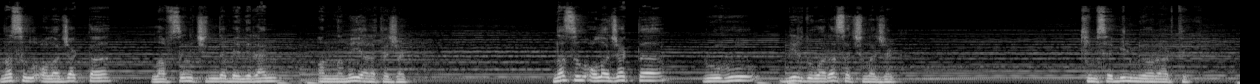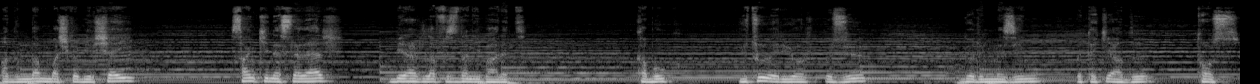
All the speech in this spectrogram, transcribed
nasıl olacak da lafzın içinde beliren anlamı yaratacak? Nasıl olacak da ruhu bir duvara saçılacak? Kimse bilmiyor artık adından başka bir şey. Sanki nesneler birer lafızdan ibaret. Kabuk yutu veriyor özü, görünmezin öteki adı toz.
